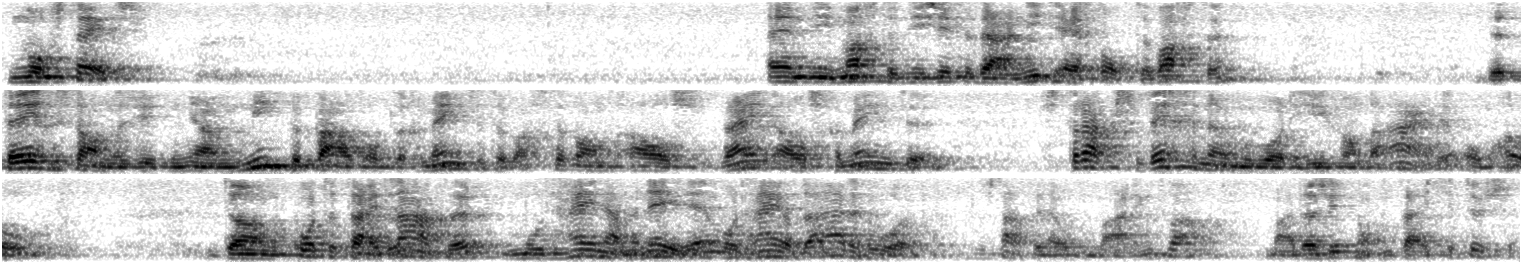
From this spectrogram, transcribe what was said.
nog steeds. En die machten die zitten daar niet echt op te wachten. De tegenstander zit nou niet bepaald op de gemeente te wachten, want als wij als gemeente straks weggenomen worden hier van de aarde, omhoog, dan korte tijd later moet hij naar beneden en wordt hij op de aarde geworpen. Dat staat in openbaring 12. Maar daar zit nog een tijdje tussen.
